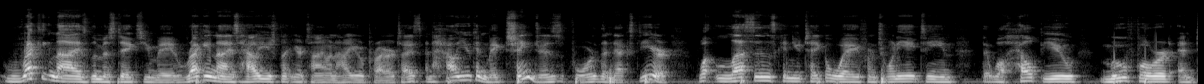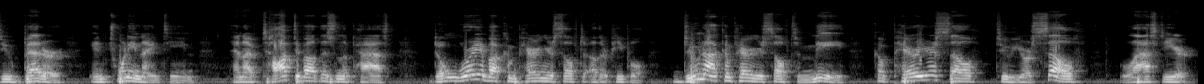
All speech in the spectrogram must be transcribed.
Recognize the mistakes you made, recognize how you spent your time and how you prioritized, and how you can make changes for the next year. What lessons can you take away from 2018 that will help you move forward and do better in 2019? And I've talked about this in the past. Don't worry about comparing yourself to other people do not compare yourself to me. Compare yourself to yourself last year.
